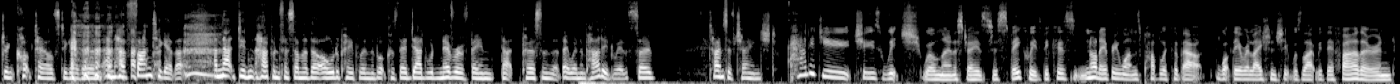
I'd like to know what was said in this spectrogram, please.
drink cocktails together and, and have fun together. And that didn't happen for some of the older people in the book because their dad would never have been that person that they went and partied with. So times have changed. How did you choose which well known Australians to speak with? Because not everyone's public about what their relationship was like with their father. And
